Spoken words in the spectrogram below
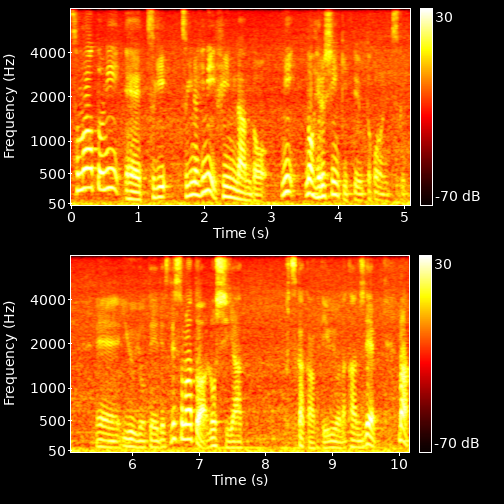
その後に、えー、次次の日にフィンランドにのヘルシンキっていうところに着く、えー、いう予定です。でその後はロシア2日間っていうような感じで、まあ、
